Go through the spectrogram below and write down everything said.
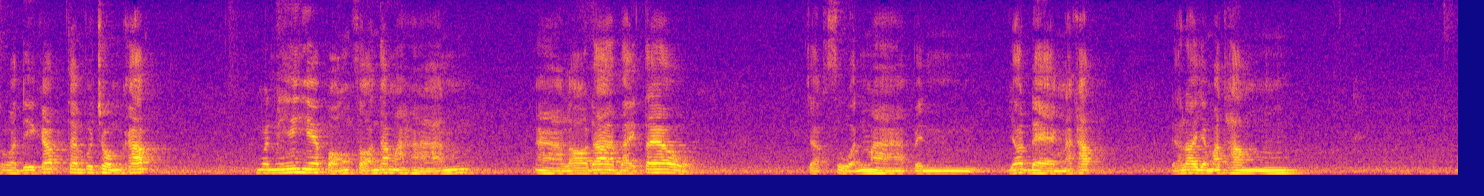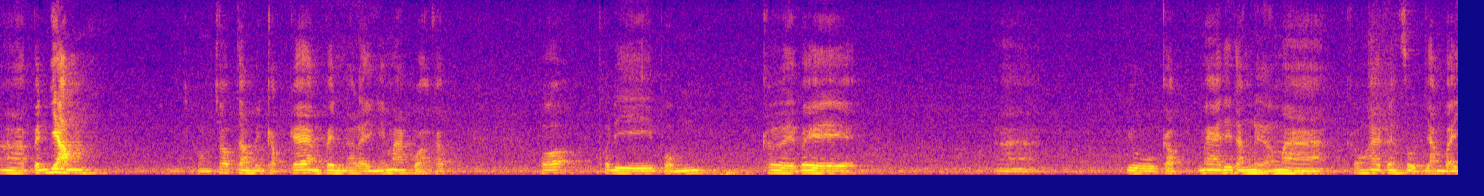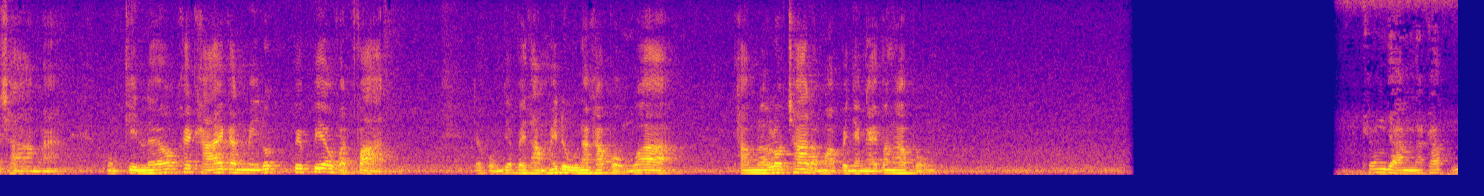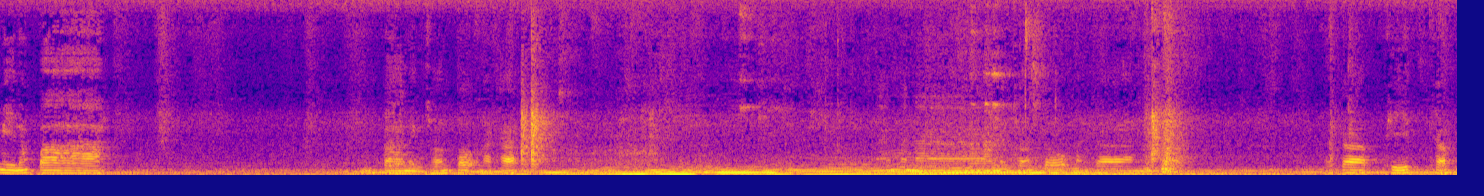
สวัสดีครับท่านผู้ชมครับ วันนี้เฮียป๋องสอนทำอาหารอ่าเราได้ใบแต้ว จากสวนมาเป็นยอดแดงนะครับ เดี๋ยวเราจะมาทำอ่าเป็นยำผมชอบทำเป็นกับแก้มเป็นอะไรอย่างนี้มากกว่าครับ เพราะพอดีผมเคยไปออยู่กับแม่ที่ทางเหนือมาเขาให้เป็นสูตรยำใบชามา ผมกินแล้วคล้าย ๆ กันมีรสเปรี้ยวๆฝาดๆเดี๋ยวผมจะไปทำให้ดูนะครับ ผมว่าทำแล้วรสชาติออกมาเป็นยังไงบ้างครับผม เครื่องยำนะครับ มีน้ำปลาปลาหนึ่งช้อนโต๊ะนะครับน้ำมะนาวหนึ่งช้อนโต๊ะเหมือนกัน แล้วก็พริกครับ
